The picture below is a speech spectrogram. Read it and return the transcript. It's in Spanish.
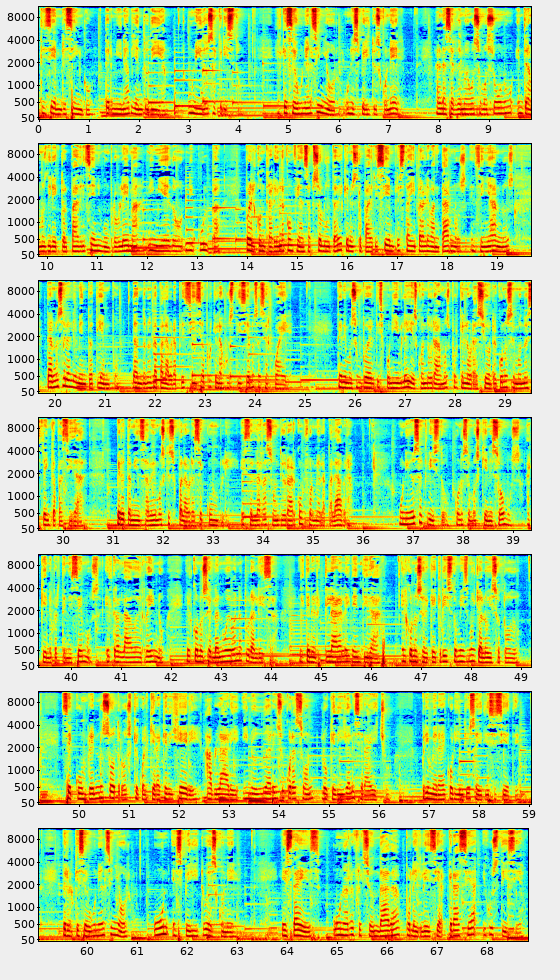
Diciembre 5. Termina bien tu día, unidos a Cristo. El que se une al Señor, un espíritu es con Él. Al nacer de nuevo somos uno, entramos directo al Padre sin ningún problema, ni miedo, ni culpa. Por el contrario, en la confianza absoluta de que nuestro Padre siempre está ahí para levantarnos, enseñarnos, darnos el alimento a tiempo, dándonos la palabra precisa porque la justicia nos acercó a Él. Tenemos un poder disponible y es cuando oramos porque en la oración reconocemos nuestra incapacidad, pero también sabemos que su palabra se cumple. Esta es la razón de orar conforme a la palabra. Unidos a Cristo, conocemos quiénes somos, a quién le pertenecemos, el traslado del reino, el conocer la nueva naturaleza, el tener clara la identidad, el conocer que Cristo mismo ya lo hizo todo. Se cumple en nosotros que cualquiera que dijere, hablare y no dudare en su corazón, lo que diga le será hecho. Primera de Corintios 6:17. Pero el que se une al Señor, un espíritu es con él. Esta es una reflexión dada por la Iglesia Gracia y Justicia.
